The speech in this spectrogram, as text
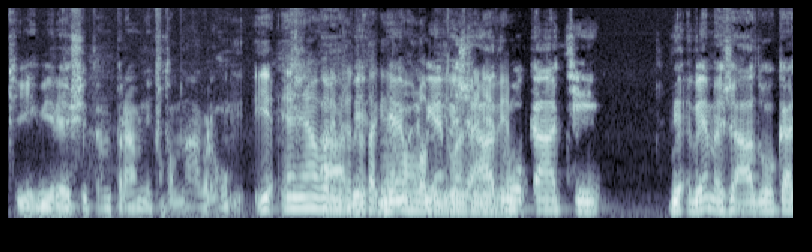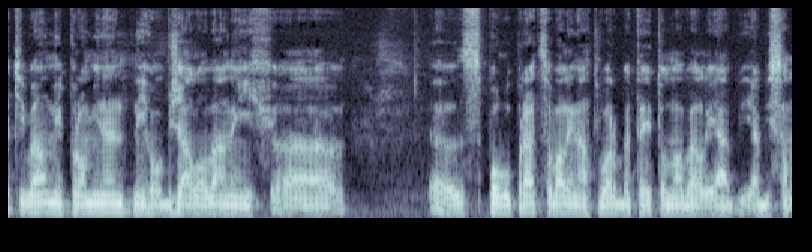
ti ich vyrieši ten právnik v tom návrhu. Ja, ja nehovorím, a že to tak nemohlo vieme, byť, len že neviem. Advokáti, vieme, že advokáti veľmi prominentných obžalovaných uh, spolupracovali na tvorbe tejto novely a ja by som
